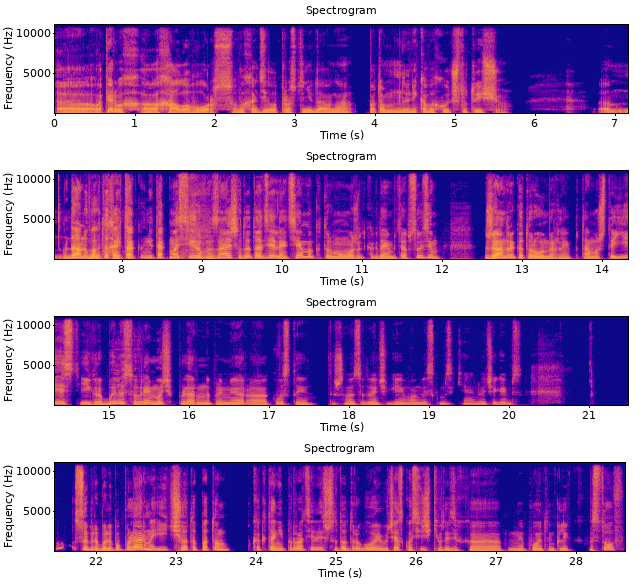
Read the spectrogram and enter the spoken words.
Э, во-первых, э, Halo Wars выходила просто недавно, потом наверняка выходит что-то еще. Эм, да, ну, ну как-то хотя... не, так, не так массированно, знаешь, вот это отдельная тема, которую мы, может, когда-нибудь обсудим, жанры, которые умерли, потому что есть игры, были в свое время очень популярны, например, а, квесты, то, что называется Adventure Game в английском языке, Adventure Games. Супер были популярны, и что-то потом как-то они превратились в что-то другое. Вот сейчас классических вот этих uh, point-and-click квестов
